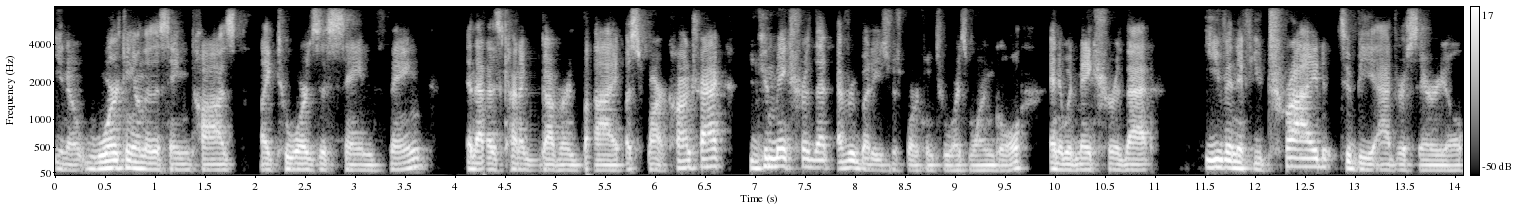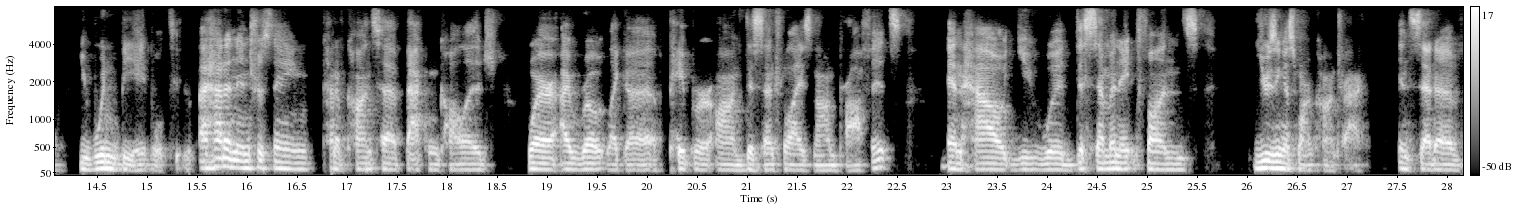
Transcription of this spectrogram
you know, working under the same cause, like towards the same thing, and that is kind of governed by a smart contract, you can make sure that everybody's just working towards one goal. And it would make sure that even if you tried to be adversarial, you wouldn't be able to. I had an interesting kind of concept back in college where I wrote like a paper on decentralized nonprofits and how you would disseminate funds using a smart contract instead of,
